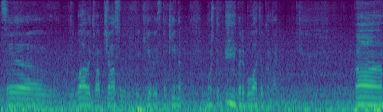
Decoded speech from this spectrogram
Це додавить вам часу, який ви спокійно можете перебувати в Канаді. Е,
